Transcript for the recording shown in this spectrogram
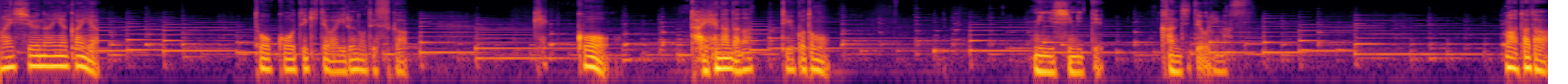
毎週なんやかんや投稿できてはいるのですが結構大変なんだなっていうことも身にしみて感じております。まあただ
